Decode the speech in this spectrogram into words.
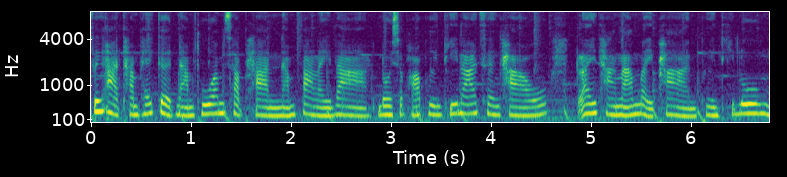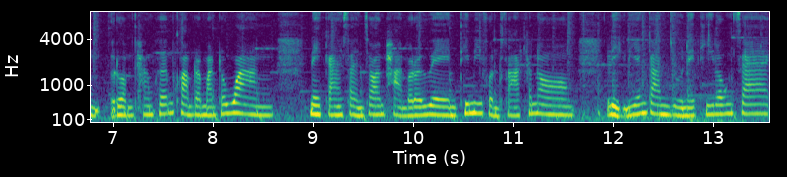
ซึ่งอาจทำให้เกิดน้ำท่วมฉับพลันน้ำป่าไหลหลากโดยเฉพาะพื้นที่ลาดเชิงเขาใกล้ทางน้ำไหลผ่าน พื้นที่ลุ่ม รวมทั้งเพิ่มความระมัดระวัง ในการสัญจรผ่านบริเวณที่มีฝนฟ้าขนอง หลีกเลี่ยงการอยู่ในที่โล่งแจ้ง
